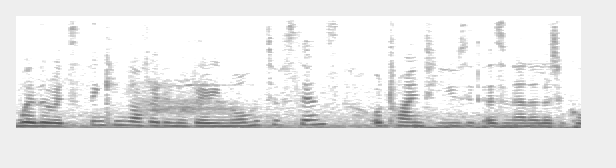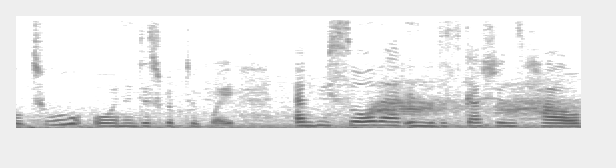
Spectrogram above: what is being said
whether it's thinking of it in a very normative sense or trying to use it as an analytical tool or in a descriptive way. And we saw that in the discussions how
